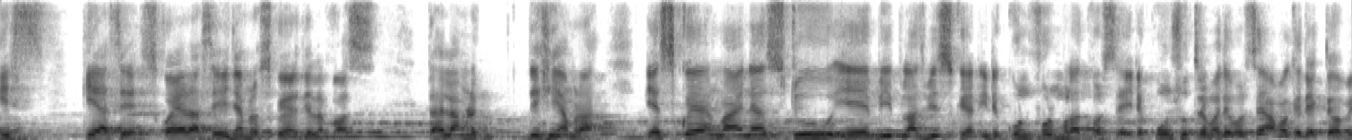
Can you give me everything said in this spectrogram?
কি কি আছে? স্কোয়ার আছে, এই যে আমরা স্কোয়ার দিলাম, বাস। তাহলে আমরা দেখি আমরা a square minus two a b plus b square এটা কোন ফর্মুলা পড়ছে এটা কোন সূত্রের মধ্যে পড়ছে আমাকে দেখতে হবে।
